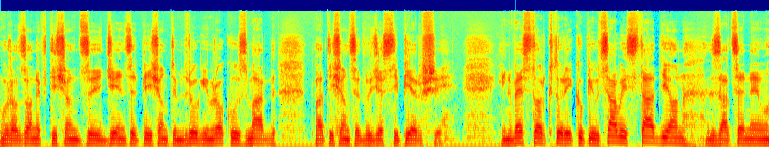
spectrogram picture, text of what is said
urodzony w 1952 roku, zmarł 2021. Inwestor, który kupił cały stadion za cenę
